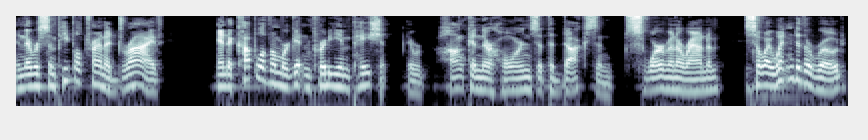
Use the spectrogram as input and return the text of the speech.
And there were some people trying to drive, and a couple of them were getting pretty impatient. They were honking their horns at the ducks and swerving around them. So I went into the road,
